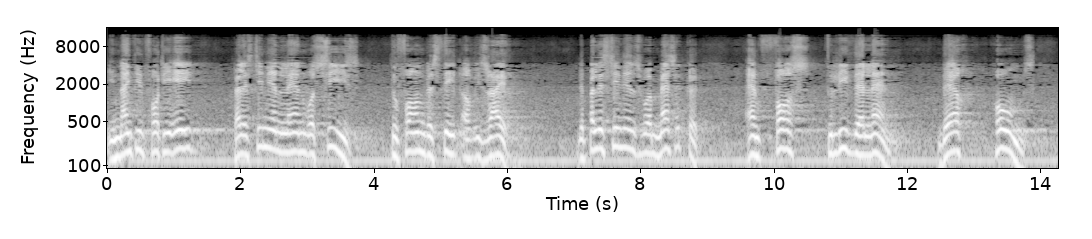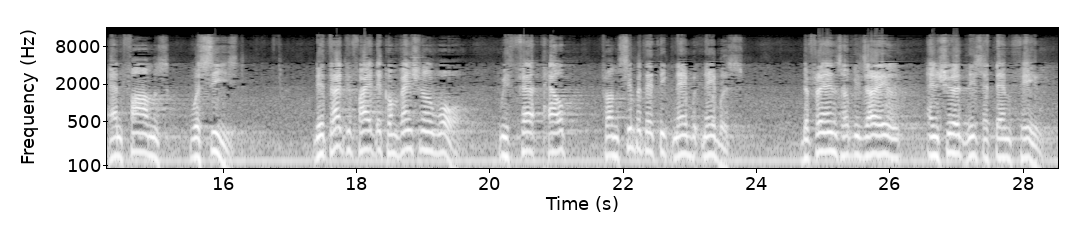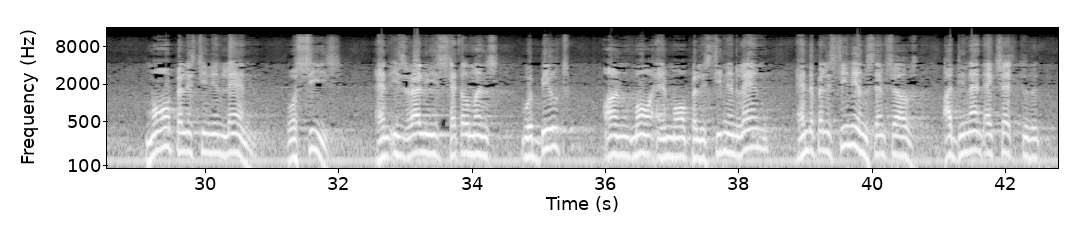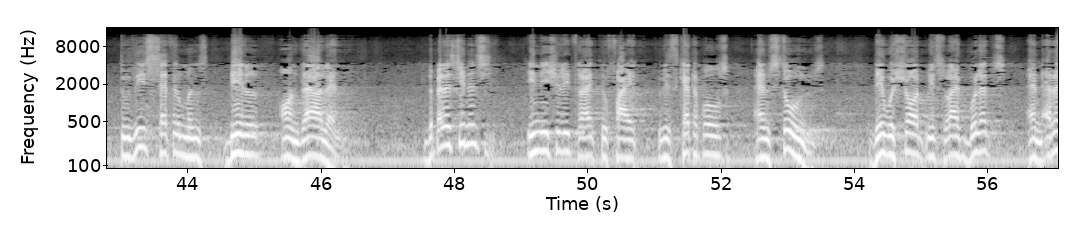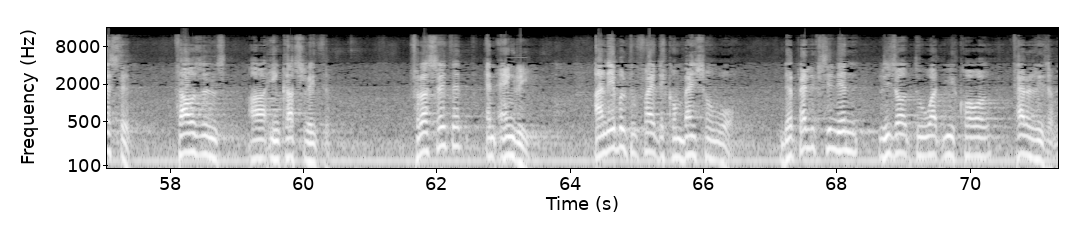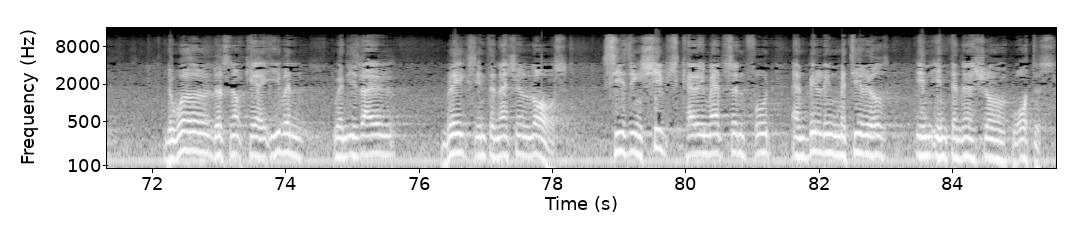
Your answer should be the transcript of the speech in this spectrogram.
In 1948, Palestinian land was seized to form the state of Israel. The Palestinians were massacred and forced to leave their land. Their homes and farms were seized. They tried to fight a conventional war with help from sympathetic neighbors. The friends of Israel ensured this attempt failed. More Palestinian land was seized and Israeli settlements were built on more and more Palestinian land and the Palestinians themselves are denied access to, the, to these settlements built on their land. The Palestinians initially tried to fight with catapults and stones. They were shot with live bullets and arrested. Thousands are incarcerated. Frustrated and angry, unable to fight a conventional war, the Palestinians resort to what we call terrorism. The world does not care even when Israel breaks international laws, seizing ships carrying medicine, food and building materials in international waters.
